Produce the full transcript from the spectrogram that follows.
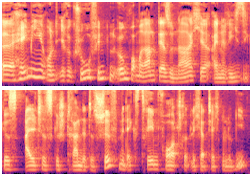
Äh, Hamey und ihre Crew finden irgendwo am Rand der Synarche ein riesiges, altes, gestrandetes Schiff mit extrem fortschrittlicher Technologie.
